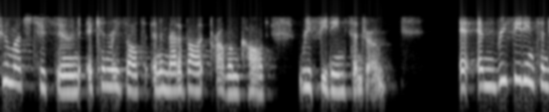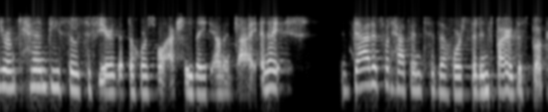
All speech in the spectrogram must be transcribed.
too much too soon, it can result in a metabolic problem called refeeding syndrome. And refeeding syndrome can be so severe that the horse will actually lay down and die. And I, that is what happened to the horse that inspired this book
